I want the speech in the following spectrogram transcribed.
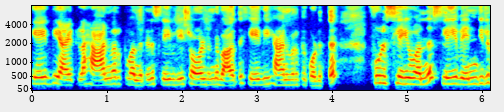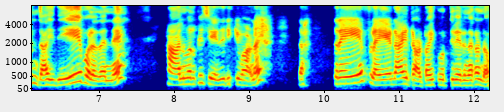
ഹെവി ആയിട്ടുള്ള ഹാൻഡ് വർക്ക് വന്നിട്ടുണ്ട്. സ്ലീവിൽ ഈ ഷോൾഡറിന്റെ ഭാഗത്ത് ഹെവി ഹാൻഡ് വർക്ക് കൊടുത്ത് ഫുൾ സ്ലീവ് വന്ന് സ്ലീവ് എൻഡിലും ഇതേപോലെ തന്നെ ഹാൻഡ് വർക്ക് ചെയ്തിരിക്കുവാണ്. ഇത്രയും ഫ്ലെയർഡ് ആയിട്ടാട്ടോ ഈ കുർത്തി വരുന്നത് കണ്ടോ?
